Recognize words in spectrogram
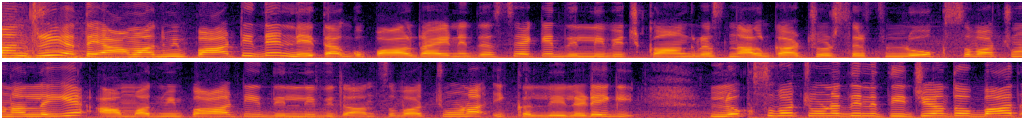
ਮੰਤਰੀ ਅਤੇ ਆਮ ਆਦਮੀ ਪਾਰਟੀ ਦੇ ਨੇਤਾ ਗੋਪਾਲ ਰਾਏ ਨੇ ਦੱਸਿਆ ਕਿ ਦਿੱਲੀ ਵਿੱਚ ਕਾਂਗਰਸ ਨਾਲ ਗੱਠਜੋੜ ਸਿਰਫ ਲੋਕ ਸਭਾ ਚੋਣਾਂ ਲਈ ਹੈ। ਆਮ ਆਦਮੀ ਪਾਰਟੀ ਦਿੱਲੀ ਵਿਧਾਨ ਸਭਾ ਚੋਣਾਂ ਇਕੱਲੇ ਲੜੇਗੀ। ਲੋਕ ਸਭਾ ਚੋਣਾਂ ਦੇ ਨਤੀਜਿਆਂ ਤੋਂ ਬਾਅਦ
